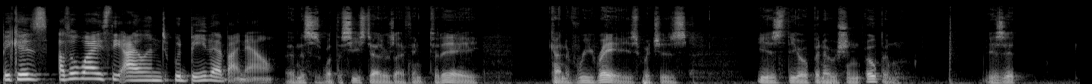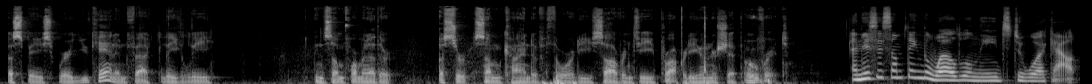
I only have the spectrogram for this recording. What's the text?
because otherwise the island would be there by now. And this is what the seasteaders, I think, today kind of re raise, which is is the open ocean open? Is it a space where you can, in fact, legally, in some form or another, assert some kind of authority, sovereignty, property ownership over it. And this is something the world will need to work out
